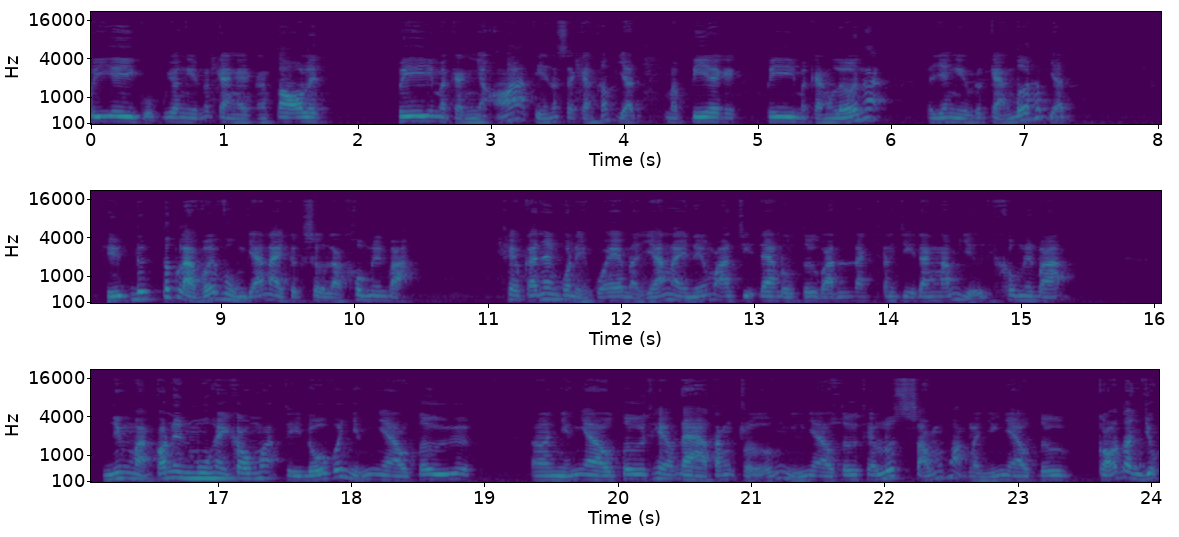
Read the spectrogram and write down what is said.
PE của doanh nghiệp nó càng ngày càng to lên pi mà càng nhỏ thì nó sẽ càng hấp dẫn. Mà pi pi mà càng lớn á là doanh nghiệp nó càng bớt hấp dẫn. Thì tức là với vùng giá này thực sự là không nên bán. Theo cá nhân quan điểm của em là giá này nếu mà anh chị đang đầu tư và anh, anh chị đang nắm giữ thì không nên bán. Nhưng mà có nên mua hay không á, thì đối với những nhà đầu tư uh, những nhà đầu tư theo đà tăng trưởng những nhà đầu tư theo lướt sóng hoặc là những nhà đầu tư có tận dụng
